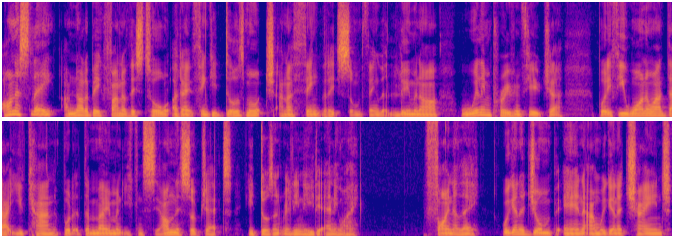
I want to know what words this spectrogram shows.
honestly, I'm not a big fan of this tool. I don't think it does much, and I think that it's something that Luminar will improve in future. But if you want to add that, you can. But at the moment, you can see on this subject, it doesn't really need it anyway. Finally, we're going to jump in and we're going to change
